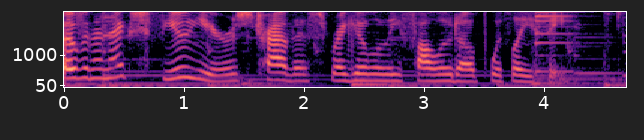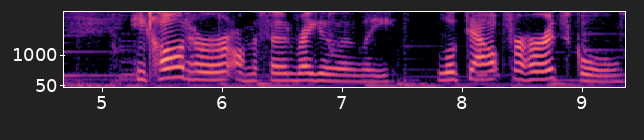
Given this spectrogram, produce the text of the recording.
Over the next few years, Travis regularly followed up with Lacey. He called her on the phone regularly, looked out for her at school,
